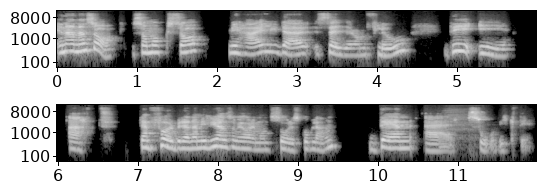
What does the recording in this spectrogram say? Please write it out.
En annan sak som också Mihail där säger om flow, det är att den förberedda miljön som vi har i Montessori-skolan, den är så viktig.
